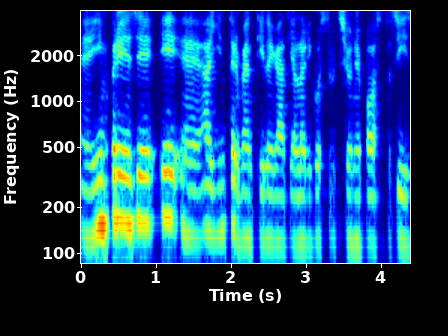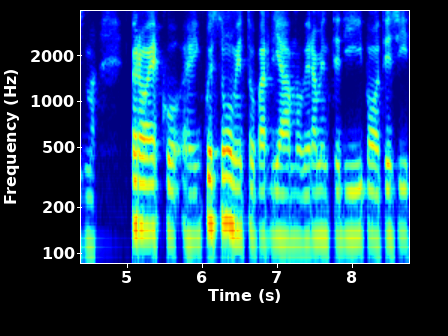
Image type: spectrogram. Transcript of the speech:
ehm, imprese e, ehm, agli interventi legati alla ricostruzione post sisma. Però ecco, ehm, in questo momento parliamo veramente di ipotesi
